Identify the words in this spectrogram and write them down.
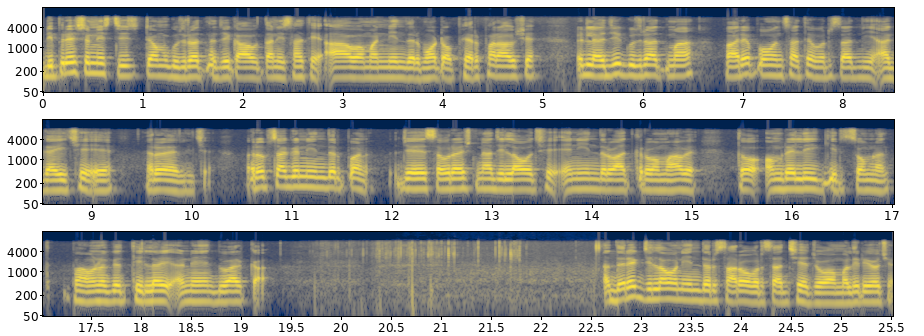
ડિપ્રેશનની સિસ્ટમ ગુજરાત નજીક આવતાની સાથે આ હવામાનની અંદર મોટો ફેરફાર આવશે. એટલે હજી ગુજરાતમાં ભારે પવન સાથે વરસાદની આગાહી છે એ રહેલી છે. અરબ સાગરની અંદર પણ જે સૌરાષ્ટ્રના જિલ્લાઓ છે એની અંદર વાત કરવામાં આવે તો અમરેલી, ગીર સોમનાથ, ભાવનગરથી લઈ અને દ્વારકા દરેક જિલ્લાઓની અંદર સારો વરસાદ છે જોવા મળી રહ્યો છે.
